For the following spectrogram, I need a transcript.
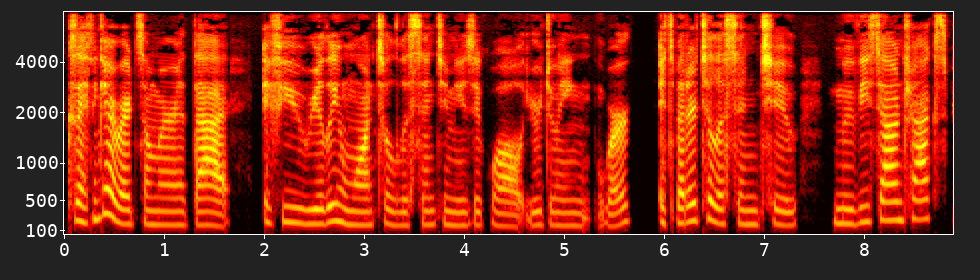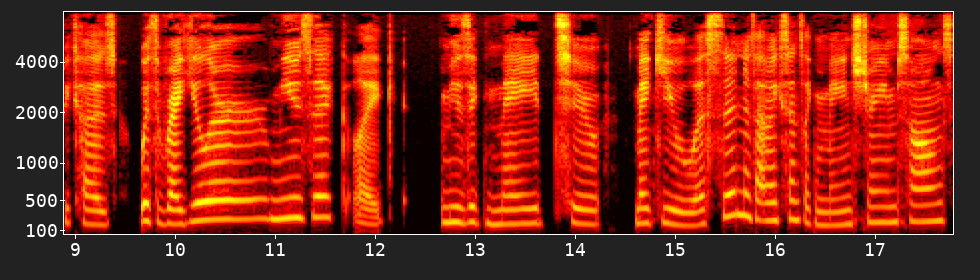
Because I think I read somewhere that if you really want to listen to music while you're doing work, it's better to listen to movie soundtracks because with regular music, like music made to make you listen, if that makes sense, like mainstream songs,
